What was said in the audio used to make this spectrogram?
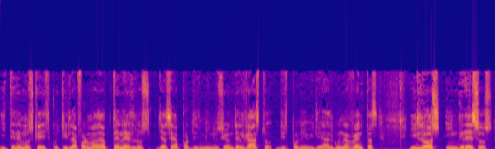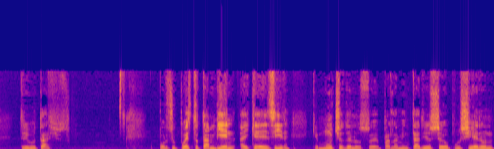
y tenemos que discutir la forma de obtenerlos, ya sea por disminución del gasto, disponibilidad de algunas rentas y los ingresos tributarios. Por supuesto, también hay que decir que muchos de los eh, parlamentarios se opusieron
